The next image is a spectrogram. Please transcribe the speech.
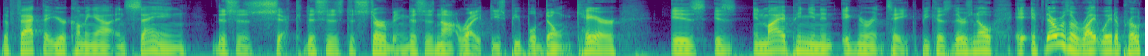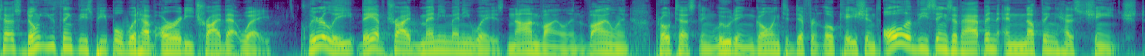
The fact that you're coming out and saying, this is sick, this is disturbing, this is not right, these people don't care is is in my opinion an ignorant take because there's no if there was a right way to protest don't you think these people would have already tried that way Clearly, they have tried many, many ways nonviolent, violent, protesting, looting, going to different locations. All of these things have happened and nothing has changed.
